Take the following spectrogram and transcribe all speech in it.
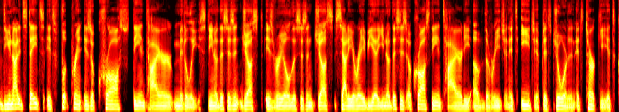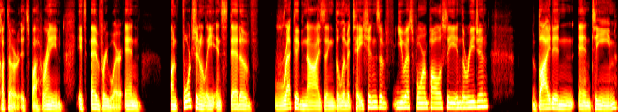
the United States, its footprint is across the entire Middle East. You know, this isn't just Israel. This isn't just Saudi Arabia. You know, this is across the entirety of the region. It's Egypt, it's Jordan, it's Turkey, it's Qatar, it's Bahrain, it's everywhere. And unfortunately, instead of recognizing the limitations of U.S. foreign policy in the region, Biden and team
